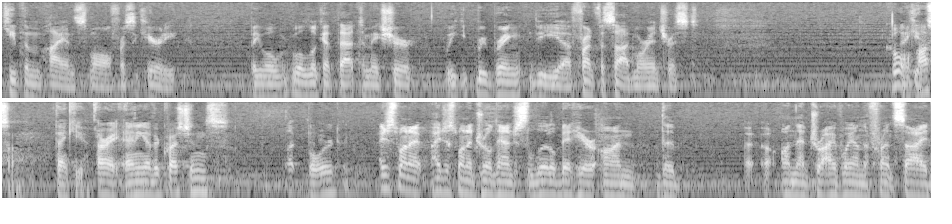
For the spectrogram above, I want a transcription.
keep them high and small for security. But we'll, we'll look at that to make sure we, we bring the uh, front facade more interest. Cool, Thank you. awesome. Thank you. All right, any other questions? Board? I I just want to, I just want to drill down just a little bit here on the, uh, on that driveway on the front side.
